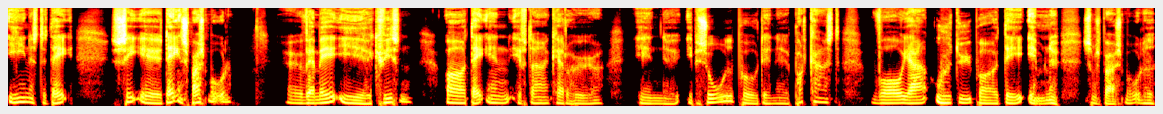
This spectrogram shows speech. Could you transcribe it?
eneste dag se øh, dagens spørgsmål, øh, være med i quizzen, og dagen efter kan du høre en øh, episode på denne podcast, hvor jeg uddyber det emne, som spørgsmålet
